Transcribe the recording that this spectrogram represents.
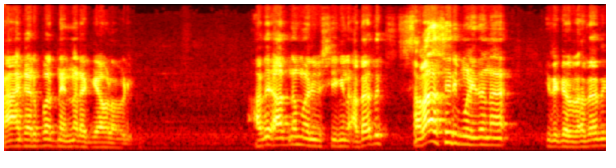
நான் கருப்பாக இருந்தா என்னடா கேவலம் அப்படி அது அந்த மாதிரி விஷயங்கள். அதாவது சராசரி மனிதனை இருக்கிற அதாவது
